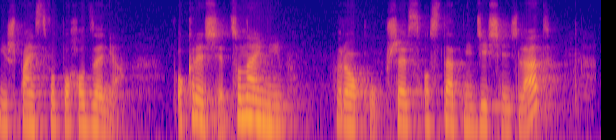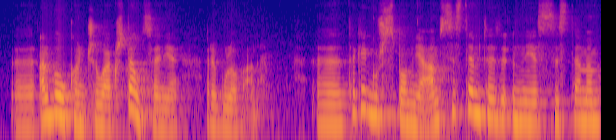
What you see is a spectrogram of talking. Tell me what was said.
niż państwo pochodzenia w okresie co najmniej roku przez ostatnie 10 lat, e, albo ukończyła kształcenie regulowane. E, tak jak już wspomniałam, system ten jest systemem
